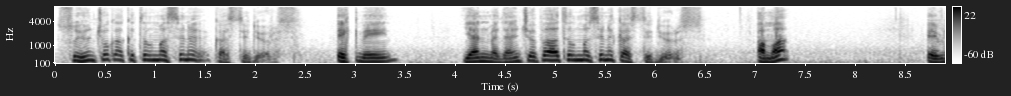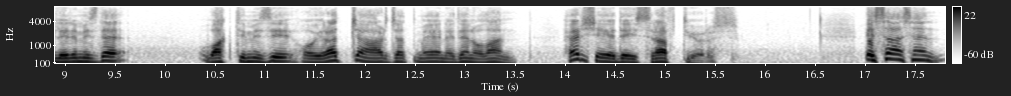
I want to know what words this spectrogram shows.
suyun çok akıtılmasını kastediyoruz. Ekmeğin yenmeden çöpe atılmasını kastediyoruz. Ama evlerimizde vaktimizi hoyratça harcatmaya neden olan her şeye de israf diyoruz. Esasen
